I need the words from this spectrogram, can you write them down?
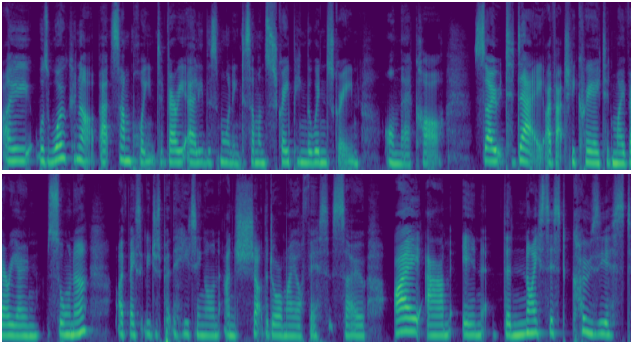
I was woken up at some point very early this morning to someone scraping the windscreen on their car. So today I've actually created my very own sauna. I've basically just put the heating on and shut the door of my office. So I am in the nicest, coziest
